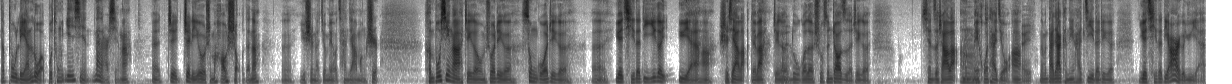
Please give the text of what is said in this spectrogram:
那不联络、不通音信，那哪行啊？呃，这这里又有什么好守的呢？嗯，于是呢就没有参加盟誓。很不幸啊，这个我们说这个宋国这个呃乐齐的第一个预言啊实现了，对吧？这个嗯鲁国的叔孙昭子这个先自杀了啊，嗯没活太久啊。哎，那么大家肯定还记得这个乐齐的第二个预言，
